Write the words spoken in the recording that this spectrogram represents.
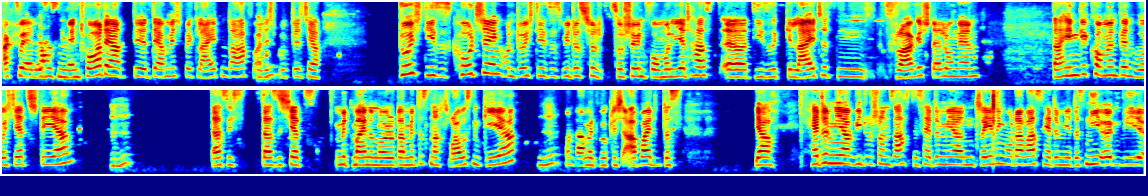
Aktuell ist es ein Mentor, der, der, der mich begleiten darf, weil mhm. ich wirklich ja durch dieses Coaching und durch dieses, wie du es so schön formuliert hast, äh, diese geleiteten Fragestellungen dahin gekommen bin, wo ich jetzt stehe, mhm. dass ich, dass ich jetzt mit meiner Neurodermitis nach draußen gehe mhm. und damit wirklich arbeite. Das ja, hätte mir, wie du schon sagst, das hätte mir ein Training oder was, hätte mir das nie irgendwie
